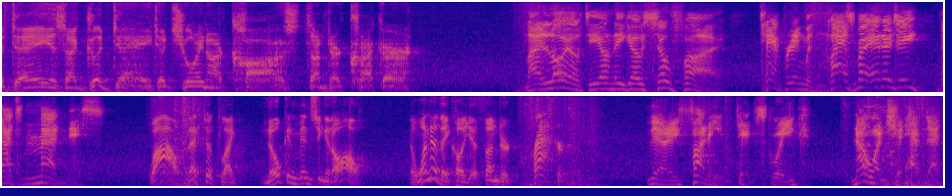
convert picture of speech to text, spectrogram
Today is a good day to join our cause, Thundercracker. My loyalty only goes so far. Tampering with plasma energy? That's madness. Wow, that took like no convincing at all. No wonder they call you Thundercracker. Very funny, Pipsqueak. No one should have that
